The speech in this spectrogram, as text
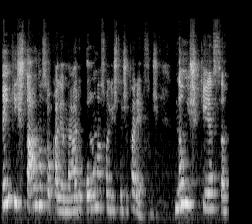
Tem que estar no seu calendário ou na sua lista de tarefas. Não esqueça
